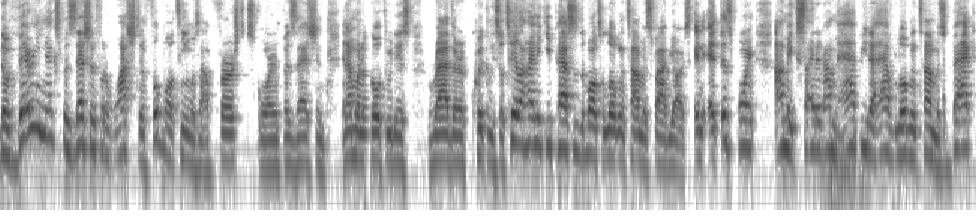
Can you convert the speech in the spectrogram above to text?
The very next possession for the Washington football team was our first scoring possession. And I'm going to go through this rather quickly. So Taylor Heinicke passes the ball to Logan Thomas five yards. And at this point, I'm excited. I'm happy to have Logan Thomas back.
